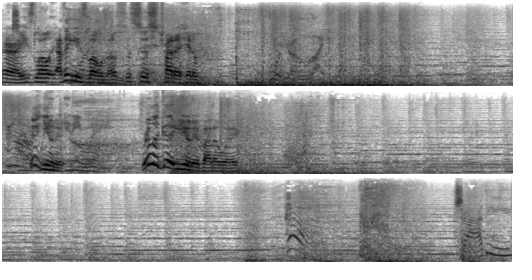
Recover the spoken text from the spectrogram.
Alright, he's low. I think he's low enough. Let's just try to hit him. For your life. Good unit. Really good unit, by the way. Chatty.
